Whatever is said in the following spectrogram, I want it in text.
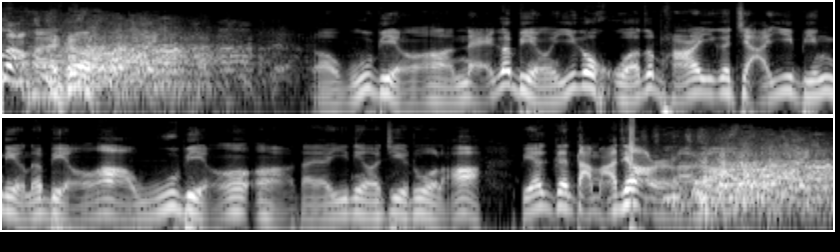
呢，还是 啊五饼啊，哪个饼？一个火字旁，一个甲乙丙丁的丙啊，五饼啊，大家一定要记住了啊，别跟打麻将似的，是吧？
